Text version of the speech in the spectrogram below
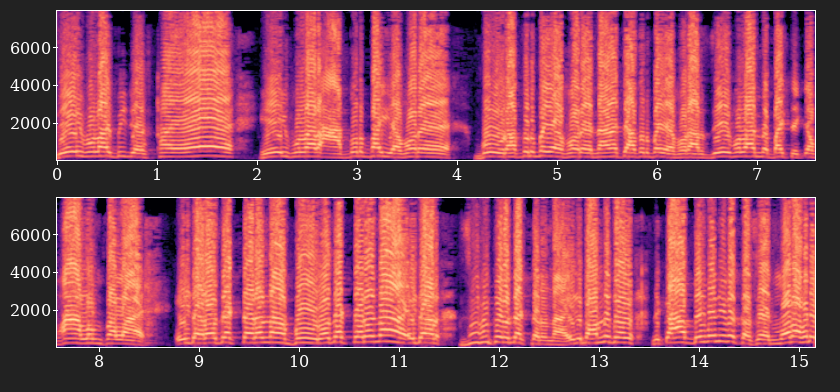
যেই ফোলার বিদেশ খায় এই ফোলার আদর বাইয়া ভরে বউর আদর বাইয়া ভরে নানাতে আদর বাইয়া ভরে আর যেই ফোলা আমি বাইতে কে চালায় এইটারও দেখতারে না বউরও দেখতারে না এটার জীবিতরও দেখতারে না। এটা আপনি তো কাপ বেমানি করতেছেন মরা করে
